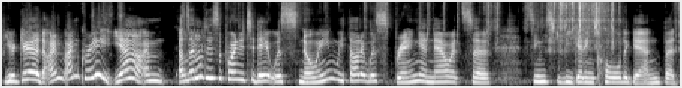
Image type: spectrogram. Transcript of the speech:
You're good. I'm I'm great. Yeah, I'm a little disappointed today. It was snowing. We thought it was spring, and now it's uh, seems to be getting cold again, but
